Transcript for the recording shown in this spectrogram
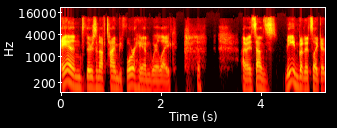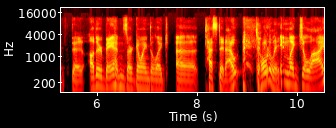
And there's enough time beforehand where like I mean it sounds mean but it's like a, the other bands are going to like uh test it out totally in like July.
